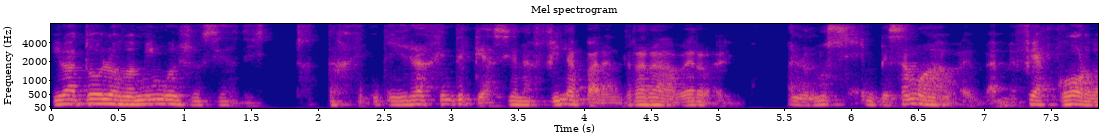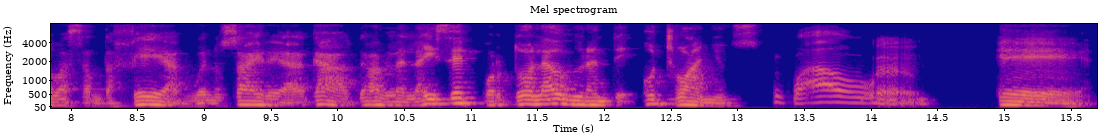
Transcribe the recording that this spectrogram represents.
iba todos los domingos y yo decía, "De esta gente, y era gente que hacía la fila para entrar a ver, el- bueno, no sé, empezamos a, me fui a Córdoba, a Santa Fe, a Buenos Aires, acá, la, la hice por todos lados durante ocho años. Wow. Wow. Eh,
